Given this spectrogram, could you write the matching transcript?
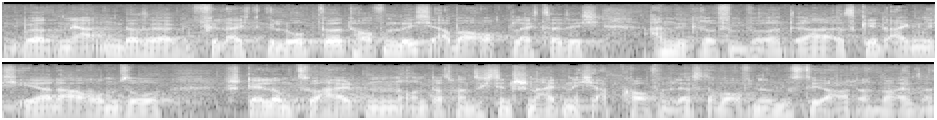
wird merken, dass er vielleicht gelobt wird, hoffentlich, aber auch gleichzeitig angegriffen wird. Ja, es geht eigentlich eher darum, so Stellung zu halten und dass man sich den Schneid nicht abkaufen lässt, aber auf eine lustige Art und Weise.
